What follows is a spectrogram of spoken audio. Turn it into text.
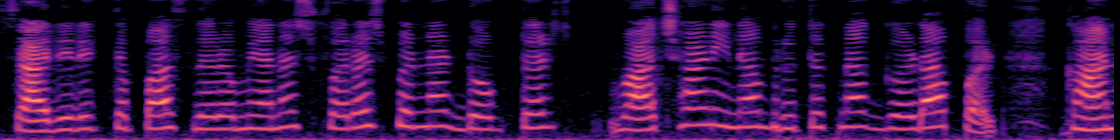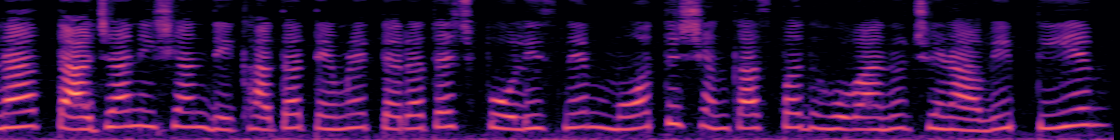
શારીરિક તપાસ દરમિયાન જ ફરજ પરના ડોક્ટર વાછાણીના મૃતકના ગળા પર ઘાના તાજા નિશાન દેખાતા તેમણે તરત જ પોલીસને મોત શંકાસ્પદ હોવાનું જણાવી પીએમ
